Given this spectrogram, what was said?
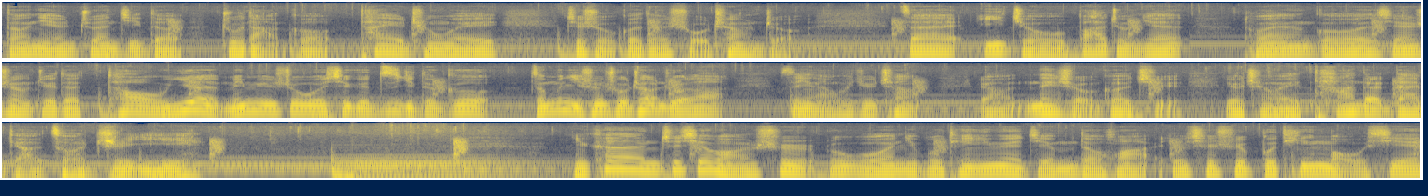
当年专辑的主打歌，他也成为这首歌的首唱者。在一九八九年。童安格先生觉得讨厌，明明是我写给自己的歌，怎么你成首唱者了？自己拿回去唱，然后那首歌曲又成为他的代表作之一。你看这些往事，如果你不听音乐节目的话，尤其是不听某些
